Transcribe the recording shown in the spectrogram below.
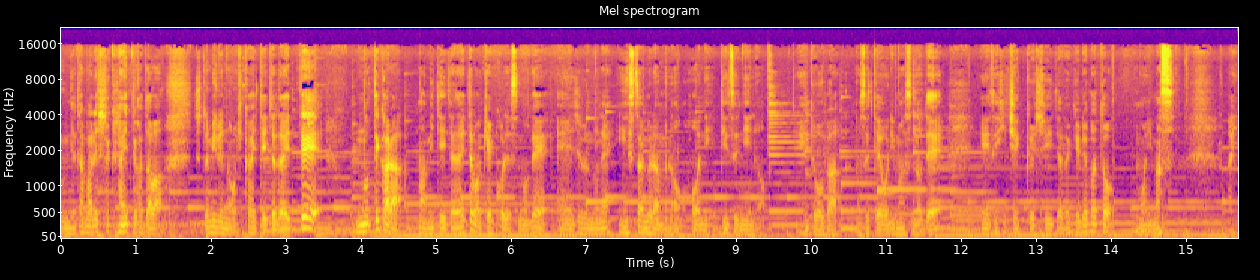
ネタバレしたくないって方はちょっと見るのを控えていただいて乗ってから、まあ、見ていただいても結構ですので、えー、自分のねインスタグラムの方にディズニーの、動画載せておりますので、えー、ぜひチェックしていただければと思います。はい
